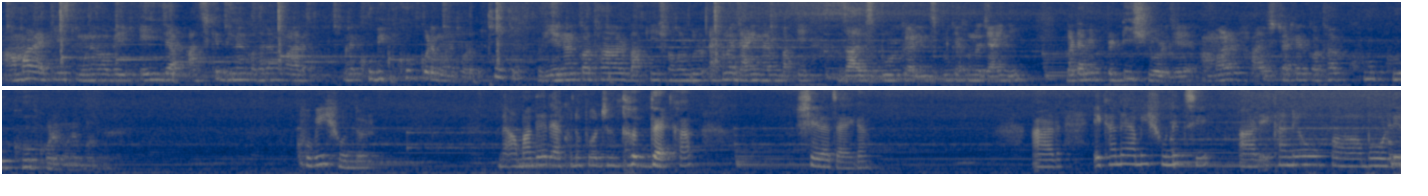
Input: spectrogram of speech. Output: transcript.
আমার অ্যাটলিস্ট মনে হবে এই যা আজকের দিনের কথাটা আমার মানে খুবই খুব করে মনে পড়বে। ভিয়েনার কথা আর বাকি শহরগুলো এখনও জানি না আমি বাকি জালসবুর্গ আর ইন্সবুর্গ এখনও যাইনি। বাট আমি প্রিটি শিওর যে আমার হালস্টাটের কথা খুব খুব খুব করে মনে পড়বে। খুবই সুন্দর। মানে আমাদের এখনও পর্যন্ত দেখা সেরা জায়গা। আর এখানে আমি শুনেছি আর এখানেও বোর্ডে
